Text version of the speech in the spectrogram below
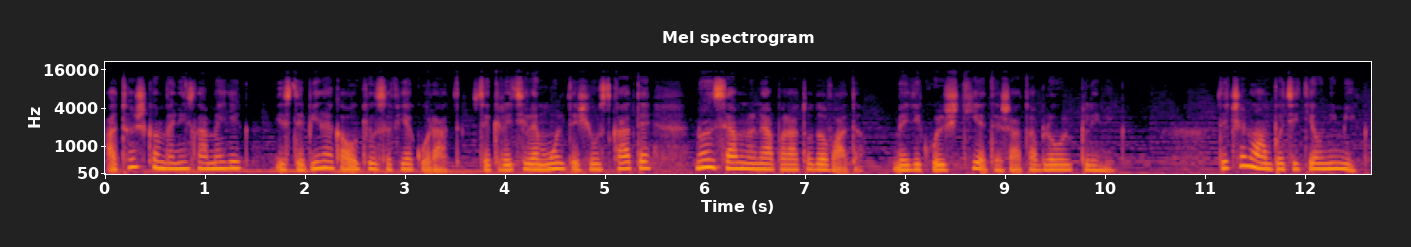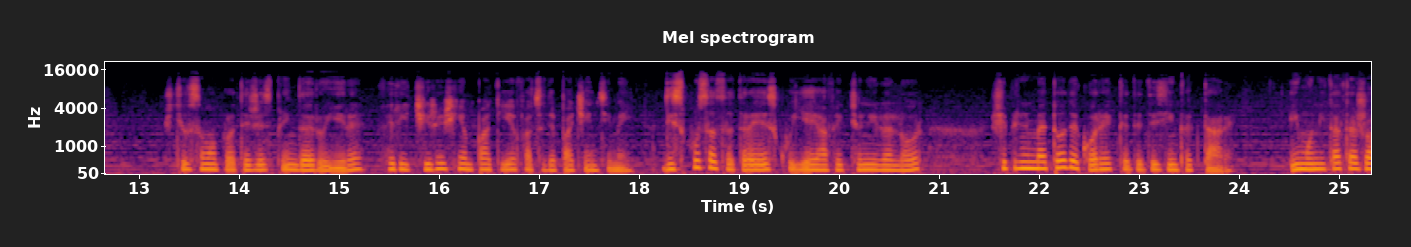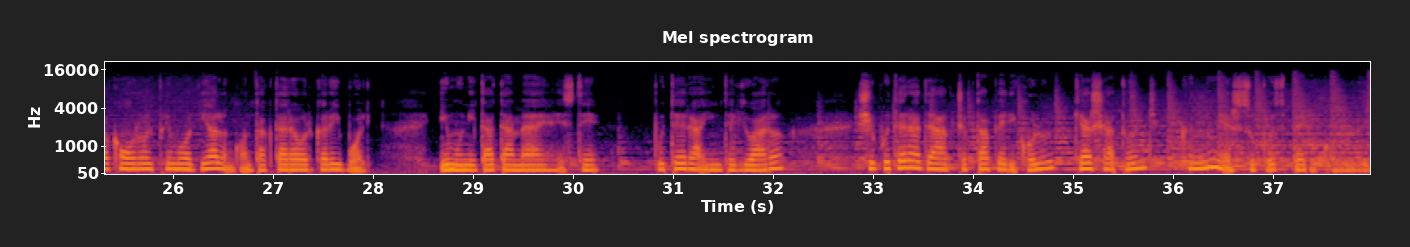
Atunci când veniți la medic, este bine ca ochiul să fie curat. Secrețiile multe și uscate nu înseamnă neapărat o dovadă. Medicul știe deja tabloul clinic. De ce nu am pățit eu nimic? Știu să mă protejez prin dăruire, fericire și empatie față de pacienții mei. Dispusă să trăiesc cu ei afecțiunile lor și prin metode corecte de dezinfectare. Imunitatea joacă un rol primordial în contactarea oricărei boli. Imunitatea mea este puterea interioară și puterea de a accepta pericolul chiar și atunci când nu ești supus pericolului.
